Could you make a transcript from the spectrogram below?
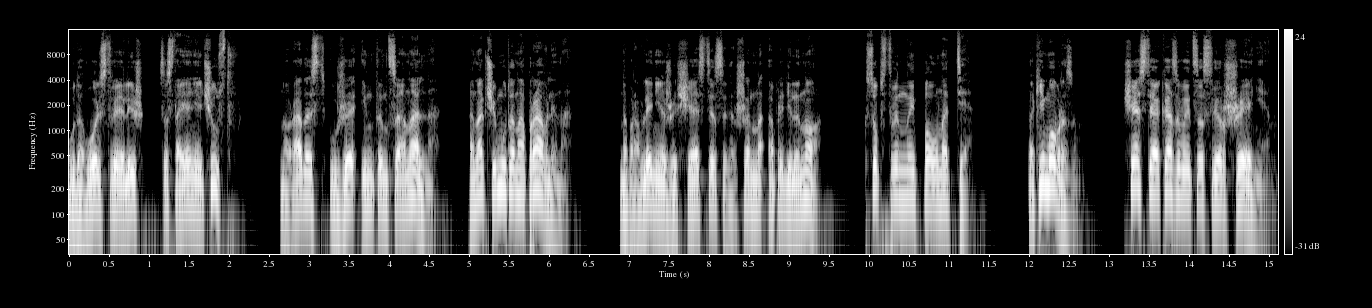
Удовольствие — лишь состояние чувств, но радость уже интенциональна, она к чему-то направлена. Направление же счастья совершенно определено, к собственной полноте. Таким образом, счастье оказывается свершением,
